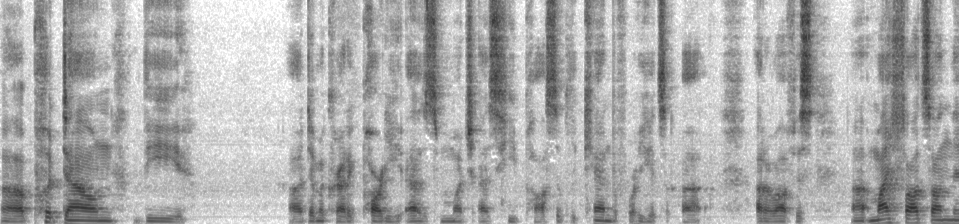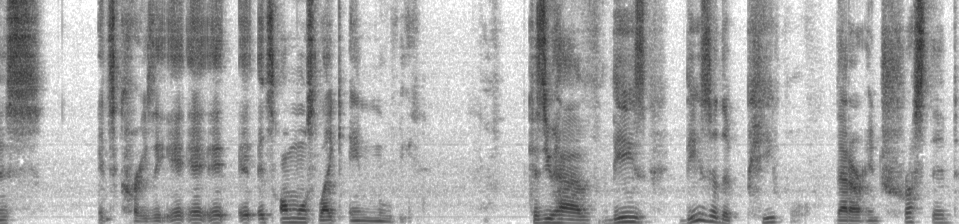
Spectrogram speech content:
uh, put down the uh, Democratic Party as much as he possibly can before he gets uh, out of office. My thoughts on this, it's crazy. It, it, it, it's almost like a movie. Because you have these, these are the people that are entrusted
